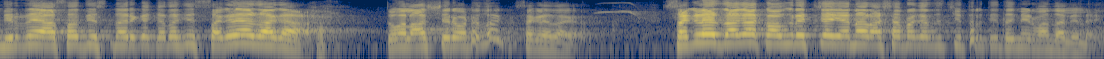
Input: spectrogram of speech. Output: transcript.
निर्णय असा दिसणार आहे की कदाचित सगळ्या जागा तुम्हाला आश्चर्य वाटेल सगळ्या जागा. सगळ्या जागा काँग्रेसच्या येणार अशा प्रकारचं चित्र तिथं निर्माण झालेलं आहे.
